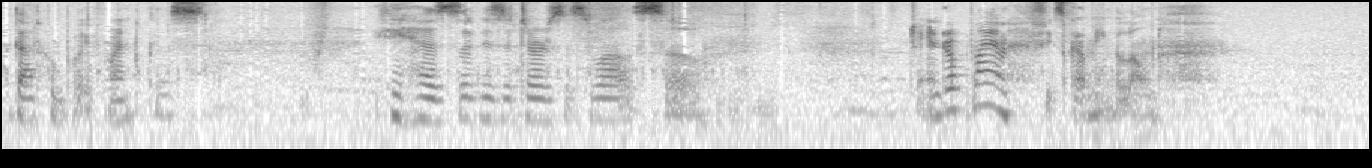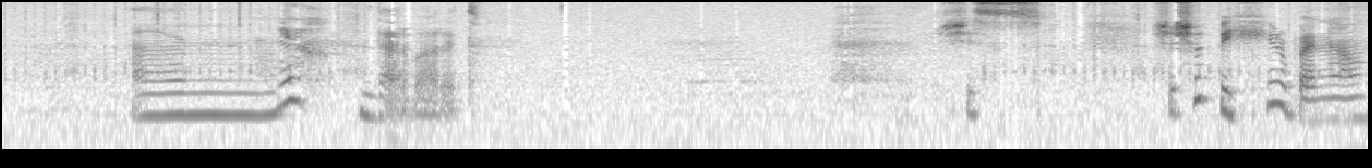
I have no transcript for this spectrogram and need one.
without her boyfriend because he has visitors as well so change of plan she's coming alone. Um yeah that about it. She's she should be here by now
